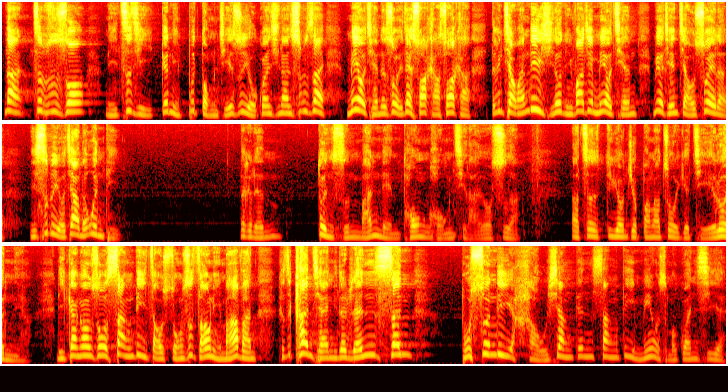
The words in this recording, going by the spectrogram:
那这不是说你自己跟你不懂节制有关系？那是不是在没有钱的时候也在刷卡刷卡？等缴完利息后，你发现没有钱，没有钱缴税了，你是不是有这样的问题？那个人顿时满脸通红起来，说：“是啊。”那这弟兄就帮他做一个结论呀。你刚刚说上帝找总是找你麻烦，可是看起来你的人生。不顺利好像跟上帝没有什么关系耶。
